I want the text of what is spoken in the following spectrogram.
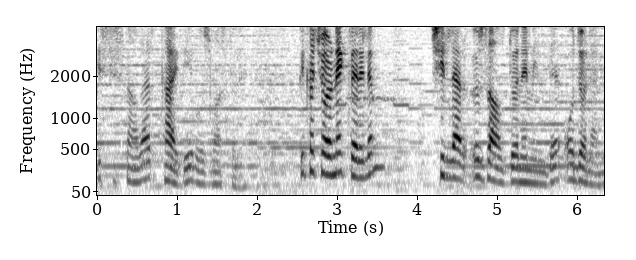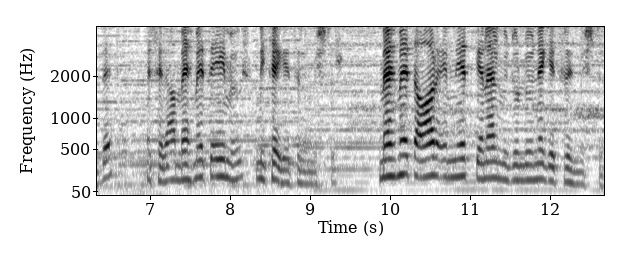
İstisnalar kaydı bozmaz tabi. Birkaç örnek verelim. Çiller Özal döneminde, o dönemde mesela Mehmet Eymür MIT'e getirilmiştir. Mehmet Ağar Emniyet Genel Müdürlüğü'ne getirilmiştir.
